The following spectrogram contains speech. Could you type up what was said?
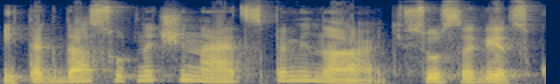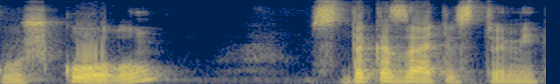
И тогда суд начинает вспоминать всю советскую школу с доказательствами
